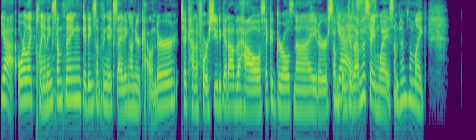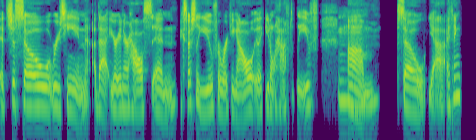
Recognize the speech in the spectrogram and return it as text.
yeah, or like planning something, getting something exciting on your calendar to kind of force you to get out of the house, like a girls' night or something. Because yes. I'm the same way. Sometimes I'm like, it's just so routine that you're in your house and especially you for working out like you don't have to leave mm-hmm. um so yeah i think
